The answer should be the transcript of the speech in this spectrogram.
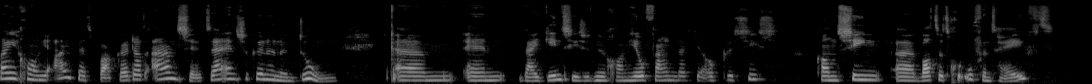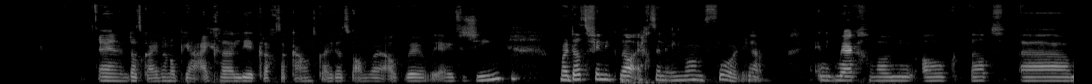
kan je gewoon je iPad pakken, dat aanzetten en ze kunnen het doen. Ehm, en bij Ginsi is het nu gewoon heel fijn dat je ook precies kan zien eh, wat het geoefend heeft. En dat kan je dan op je eigen leerkrachtaccount, kan je dat dan weer ook weer, weer even zien. Maar dat vind ik wel echt een enorm voordeel. Ja. En ik merk gewoon nu ook dat ehm,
